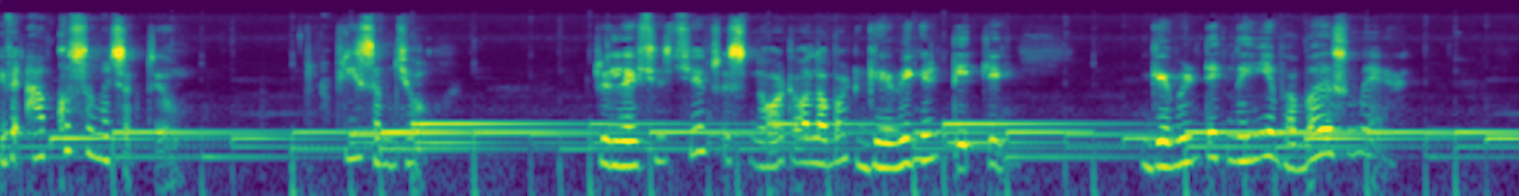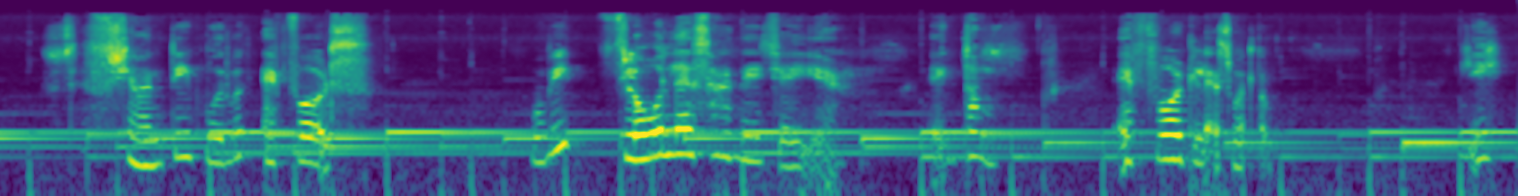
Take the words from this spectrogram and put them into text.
या फिर आप खुद समझ सकते हो प्लीज़ समझो। Relationships is not all about giving and taking give and take नहीं है बाबा इसमें। शांतिपूर्वक एफर्ट्स वो भी फ्लोलेस आने चाहिए। एकदम एफर्टलेस मतलब कि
